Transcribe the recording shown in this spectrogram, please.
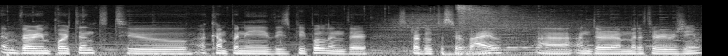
um, very important to accompany these people in their struggle to survive uh, under a military regime,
